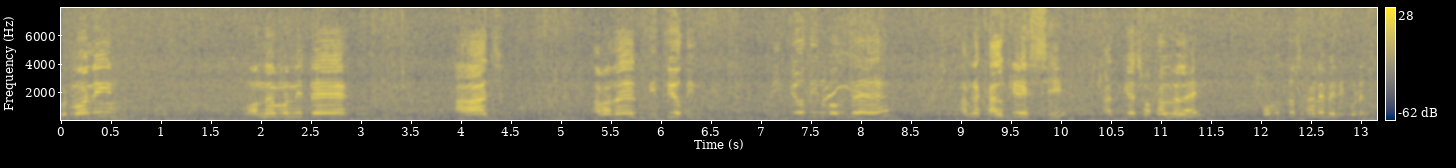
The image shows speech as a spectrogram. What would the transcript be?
গুড মর্নিং মন্দারমণিতে আজ আমাদের দ্বিতীয় দিন। দ্বিতীয় দিন বলতে আমরা কালকে এসছি। আজকে সকালবেলায় সমুদ্র স্নানে বেরিয়ে পড়েছি।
